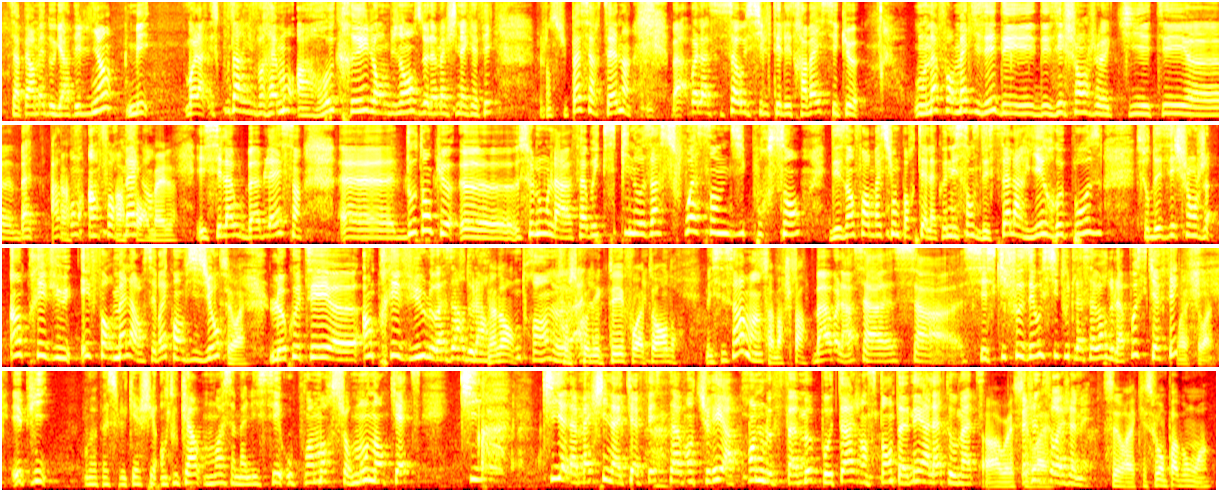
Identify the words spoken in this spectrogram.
ça permet de garder le lien, mais voilà, est-ce que vous arrivez vraiment à recréer l'ambiance de la machine à café? J'en suis pas certaine. Bah voilà, c'est ça aussi le télétravail, c'est que on a formalisé des, des échanges qui étaient euh, bah, avant Inf- informels. Et c'est là où le bas blesse. Euh, D'autant que, euh, selon la fabrique Spinoza, 70% des informations portées à la connaissance des salariés reposent sur des échanges imprévus et formels. Alors c'est vrai qu'en visio, vrai. le côté imprévu, le hasard de la Non, rencontre. hein, Faut se connecter, faut attendre. Mais c'est ça. hein. Ça marche pas. Bah voilà, ça, ça, c'est ce qui faisait aussi toute la saveur de la pause café. Ouais, vrai. Et puis, on va pas se le cacher. En tout cas, moi, ça m'a laissé au point mort sur mon enquête. Qui, qui à la machine à café s'aventurer à prendre le fameux potage instantané à la tomate? Ah ouais, c'est Je vrai. ne saurais jamais. C'est vrai, qui est souvent pas bon. hein.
